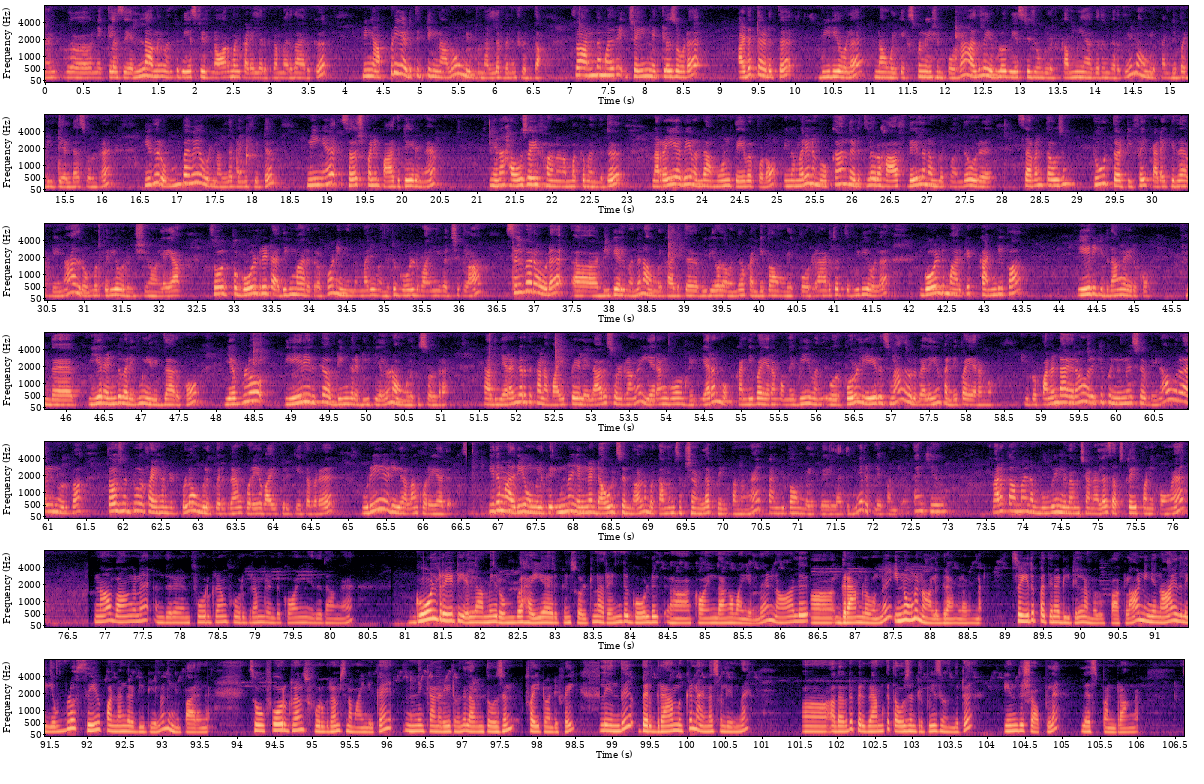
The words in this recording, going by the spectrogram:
நெக்லஸ் எல்லாமே வந்து வேஸ்டேஜ் நார்மல் கடையில் இருக்கிற மாதிரி தான் இருக்குது நீங்கள் அப்படி எடுத்துக்கிட்டிங்கனாலும் உங்களுக்கு நல்ல பெனிஃபிட் தான். ஸோ அந்த மாதிரி செயின் நெக்லஸோட அடுத்தடுத்த வீடியோவில் நான் உங்களுக்கு எக்ஸ்ப்ளனேஷன் போடுறேன். அதில் எவ்வளோ வேஸ்டேஜ் உங்களுக்கு கம்மியாகுதுங்கிறதையும் நான் உங்களுக்கு கண்டிப்பாக டீட்டெயில்டாக சொல்கிறேன் இது ரொம்பவே ஒரு நல்ல பெனிஃபிட்டு நீங்கள் சர்ச் பண்ணி பார்த்துட்டே இருங்க. ஏன்னா ஹவுஸ் ஒய்ஃப் ஆன நமக்கு வந்துட்டு நிறையவே வந்து அமௌண்ட் தேவைப்படும். இந்த மாதிரி நம்ம உட்காந்த இடத்துல ஒரு ஹாஃப் டேயில் நம்மளுக்கு வந்து ஒரு seven thousand two thirty five கிடைக்குது அப்படின்னா அது ரொம்ப பெரிய ஒரு விஷயம் இல்லையா? ஸோ இப்போ கோல்டு ரேட் அதிகமாக இருக்கிறப்போ நீங்கள் இந்த மாதிரி வந்துட்டு கோல்டு வாங்கி வச்சுக்கலாம். சில்வரோட டீட்டெயில் வந்து நான் உங்களுக்கு அடுத்த வீடியோவில் வந்து கண்டிப்பாக உங்களுக்கு போடுறேன். அடுத்தடுத்த வீடியோவில் கோல்டு மார்க்கெட் கண்டிப்பாக ஏறிக்கிட்டு தாங்க இருக்கும். இந்த இயர் ரெண்டு வரைக்கும் ஏறிட்டு தான் இருக்கும். எவ்வளோ ஏறி இருக்குது அப்படிங்கிற டீட்டெயிலும் நான் உங்களுக்கு சொல்கிறேன் அது இறங்குறதுக்கான வாய்ப்பே இல்லை. எல்லாரும் சொல்கிறாங்க இறங்கும் அப்படின்னு. இறங்கும். கண்டிப்பாக இறங்கும். மேபி வந்து ஒரு பொருள் ஏறுச்சுன்னா அதோட விலையும் கண்டிப்பாக இறங்கும். இப்போ பன்னெண்டாயிரம் வரைக்கும் இப்போ நின்றுச்சு அப்படின்னா ஒரு ஐநூறுரூபா தௌசண்ட் டூ ஃபைவ் ஹண்ட்ரட்குள்ளே உங்களுக்கு பெர் கிராம் குறைய வாய்ப்பு இருக்கே தவிர ஒரே அடியாலாம் குறையாது. இது மாதிரி உங்களுக்கு இன்னும் என்ன டவுட்ஸ் இருந்தாலும் நம்ம கமெண்ட் செக்ஷனில் பின் பண்ணுங்கள் கண்டிப்பாக உங்களுக்கு எல்லாத்துக்குமே ரிப்ளை பண்ணுறேன் தேங்க்யூ மறக்காமல் நம்ம பூவி மிலம் சேனலை சப்ஸ்கிரைப் பண்ணிக்கோங்க. நான் வாங்கின அந்த ஃபோர் கிராம் ஃபோர் கிராம் ரெண்டு காயின் இது தாங்க கோல்டு ரேட் எல்லாமே ரொம்ப ஹையாக இருக்குன்னு சொல்லிட்டு நான் ரெண்டு கோல்டு காயின் தாங்க வாங்கியிருந்தேன். நாலு கிராமில் ஒன்று இன்னொன்று நாலு கிராமில் ஒன்று ஸோ இதை பற்றின டீட்டெயில் நம்ம பார்க்கலாம். நீங்கள் நான் இதில் எவ்வளோ சேவ் பண்ணுங்கிற டீட்டெயிலும் நீங்கள் பாருங்கள் so four grams four grams நான் வாங்கியிருக்கேன். இன்றைக்கான ரேட் வந்து eleven thousand five twenty five இதுலேருந்து பெர் கிராமுக்கு நான் என்ன சொல்லியிருந்தேன்? அதாவது பெர் கிராமுக்கு தௌசண்ட் ருபீஸ் வந்துட்டு இந்த ஷாப்பில் லெஸ் பண்ணுறாங்க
